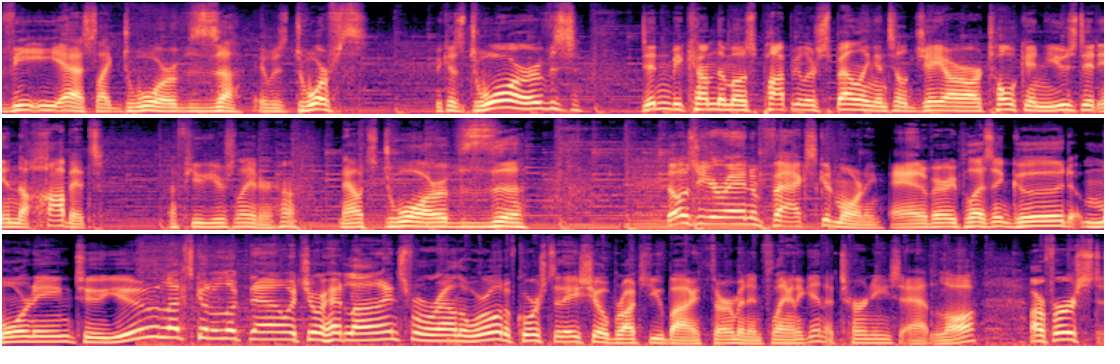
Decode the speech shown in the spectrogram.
VES, like dwarves. It was dwarfs because dwarves didn't become the most popular spelling until J.R.R. Tolkien used it in The Hobbit a few years later, huh? Now it's dwarves. Those are your random facts. Good morning. And a very pleasant good morning to you. Let's go to look now at your headlines from around the world. Of course, today's show brought to you by Thurman and Flanagan, attorneys at law. Our first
